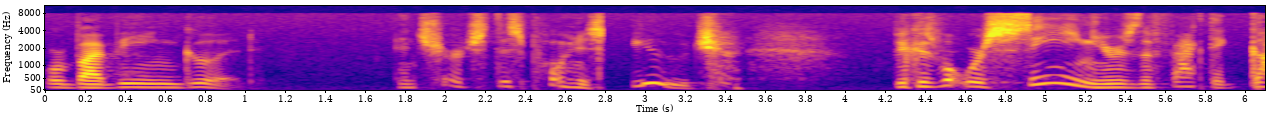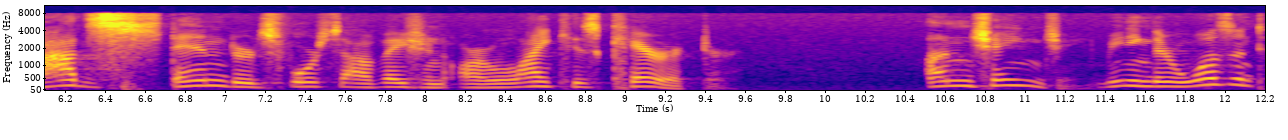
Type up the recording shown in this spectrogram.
or by being good. And, church, this point is huge. Because what we're seeing here is the fact that God's standards for salvation are like his character, unchanging. Meaning there wasn't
